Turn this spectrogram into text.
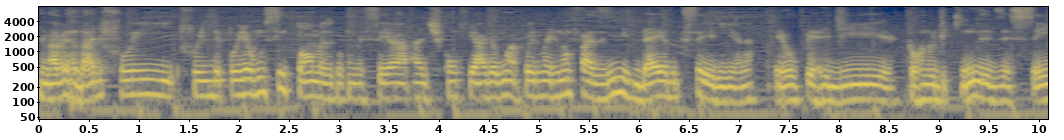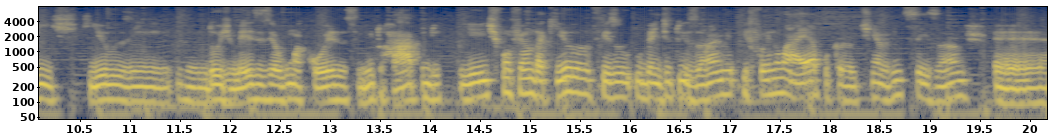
e, na verdade, foi, foi depois de alguns sintomas que eu comecei a, a desconfiar de alguma coisa, mas não fazia ideia do que seria, né? Eu perdi em torno de 15, 16 quilos em, em dois meses e alguma coisa, assim, muito rápido. E aí, desconfiando daquilo, eu fiz o, o bendito exame e foi numa época, eu tinha 26 anos, é,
